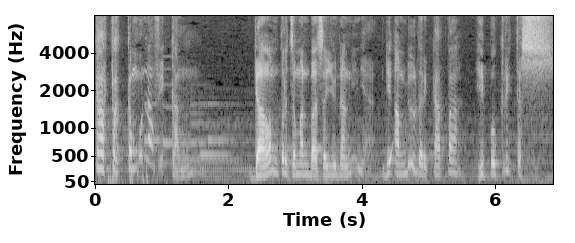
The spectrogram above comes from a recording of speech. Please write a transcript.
Kata kemunafikan dalam terjemahan bahasa Yunaninya diambil dari kata hipokrites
